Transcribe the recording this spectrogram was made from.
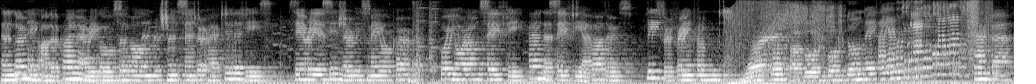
and learning are the primary goals of all Enrichment Center activities, Serious injuries may occur. For your own safety and the safety of others, please refrain from... Stand back.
